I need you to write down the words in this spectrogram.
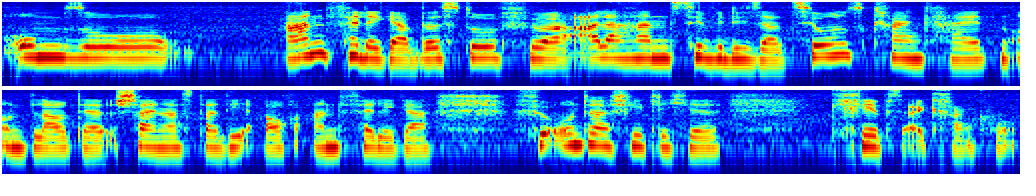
umso anfälliger bist du für allerhand Zivilisationskrankheiten und laut der China Study auch anfälliger für unterschiedliche Krebserkrankungen.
